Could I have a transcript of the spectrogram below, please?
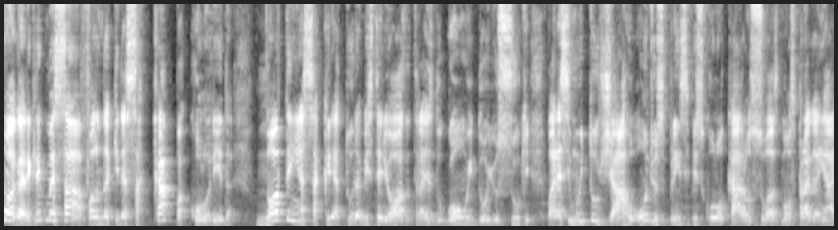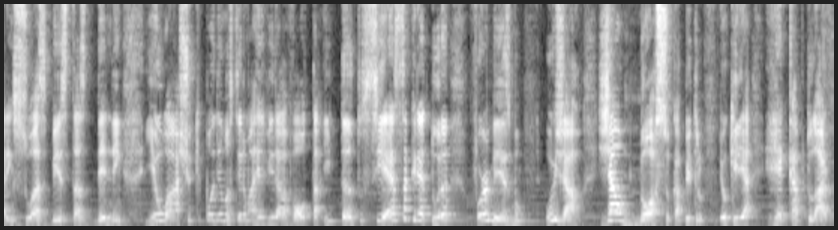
Vamos lá galera, eu queria começar falando aqui dessa capa colorida. Notem essa criatura misteriosa atrás do Gon e do Yusuke. Parece muito jarro onde os príncipes colocaram suas mãos para ganharem suas bestas de Nen. E eu acho que podemos ter uma reviravolta em tanto se essa criatura for mesmo o Jarro. Já o nosso capítulo eu queria recapitular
